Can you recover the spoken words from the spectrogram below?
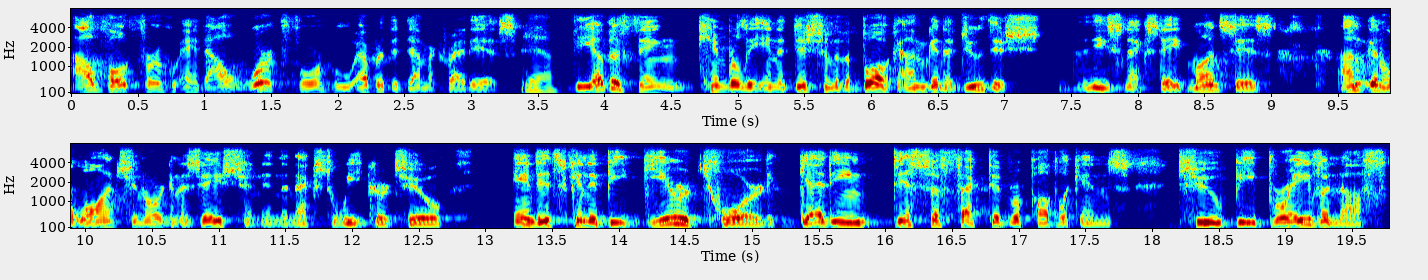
I'll vote for and I'll work for whoever the Democrat is. Yeah. The other thing, Kimberly, in addition to the book, I'm going to do this these next eight months is I'm going to launch an organization in the next week or two, and it's going to be geared toward getting disaffected Republicans to be brave enough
